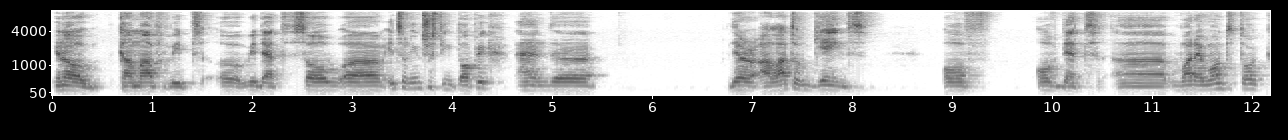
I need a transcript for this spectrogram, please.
you know come up with uh, with that. So uh, it's an interesting topic and uh, there are a lot of gains of of that. Uh, what i want to talk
